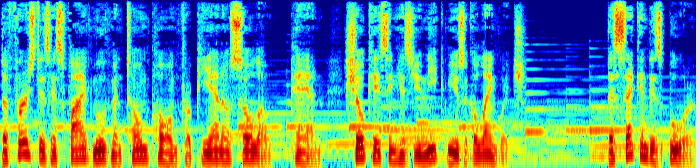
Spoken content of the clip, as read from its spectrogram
The first is his five-movement tone poem for piano solo, Pan, showcasing his unique musical language. The second is Bůr,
